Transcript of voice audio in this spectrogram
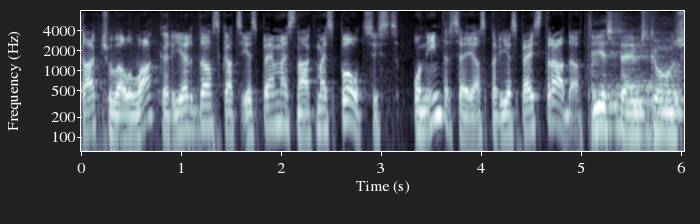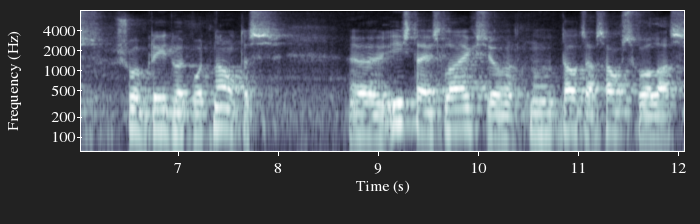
taču vēl vakar ieradās kāds iespējamais nākamais policists un interesējās par iespēju strādāt. Iespējams, ka uz šo brīdi varbūt nav tas uh, īstais laiks, jo nu, daudzās augstskolās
